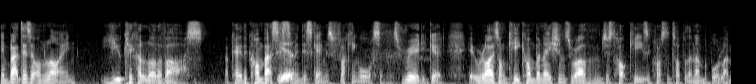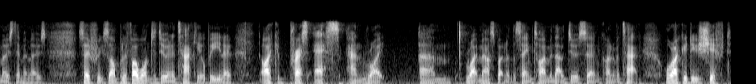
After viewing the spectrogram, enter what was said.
In Black Desert Online, you kick a lot of ass. Okay, the combat system Yeah. in this game is fucking awesome. It's really good. It relies on key combinations rather than just hotkeys across the top of the number board like most MMOs. So, for example, if I want to do an attack, it'll be, you know, I could press S and right um, right mouse button at the same time, and that would do a certain kind of attack. Or I could do Shift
